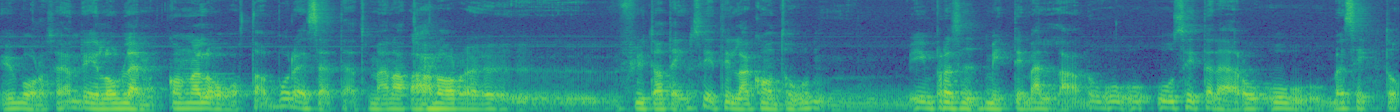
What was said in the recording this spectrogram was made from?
är ju vare sig en del av Lemcon eller ATAB på det sättet. Men att han har uh, flyttat in sitt lilla kontor i princip mitt emellan och, och, och sitter där och, och med sitt. Ja.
